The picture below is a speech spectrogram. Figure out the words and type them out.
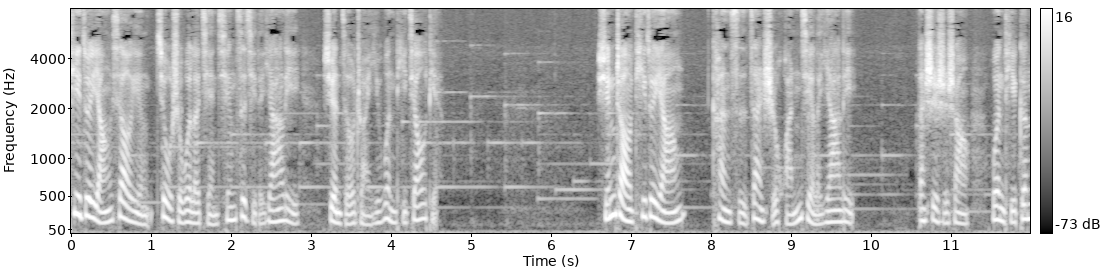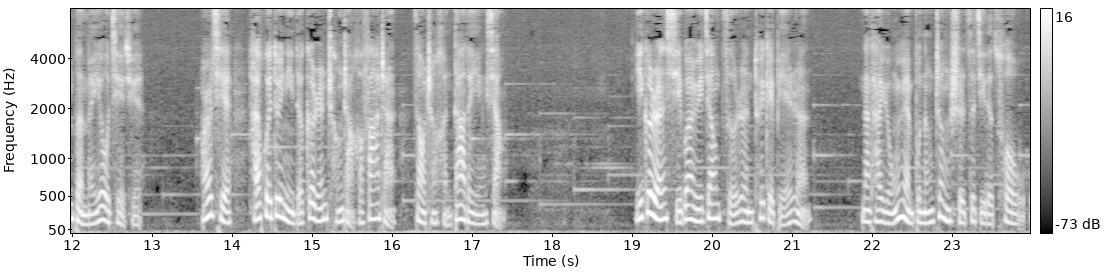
替罪羊效应就是为了减轻自己的压力，选择转移问题焦点。寻找替罪羊，看似暂时缓解了压力，但事实上问题根本没有解决。而且还会对你的个人成长和发展造成很大的影响。一个人习惯于将责任推给别人，那他永远不能正视自己的错误，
